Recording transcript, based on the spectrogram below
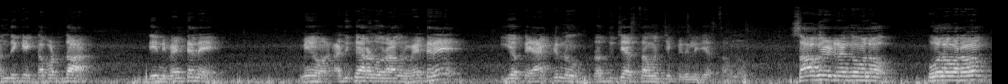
అందుకే కబడ్దార్. దీన్ని వెంటనే మేము అధికారంలో రాగిన వెంటనే ఈ యొక్క యాక్ట్ను రద్దు చేస్తామని చెప్పి తెలియజేస్తా ఉన్నాం. సాగునీటి రంగంలో పోలవరం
